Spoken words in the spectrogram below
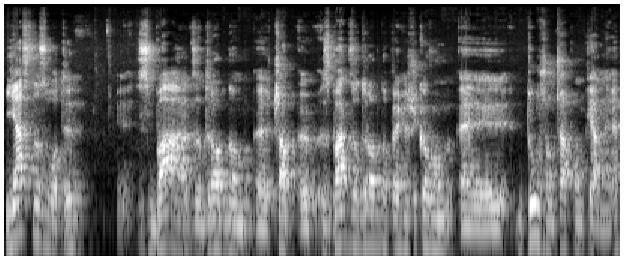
Jasno-złoty, z bardzo drobną, e, e, z bardzo drobno pęcherzykową, e, dużą czapą piany.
